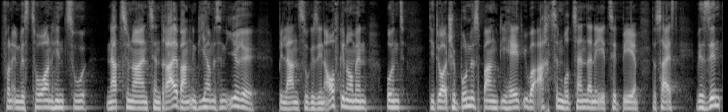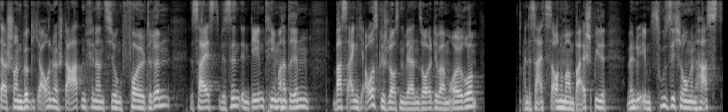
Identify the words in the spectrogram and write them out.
von Investoren hin zu nationalen Zentralbanken. Die haben es in ihre Bilanz so gesehen aufgenommen und die Deutsche Bundesbank, die hält über 18 Prozent an der EZB. Das heißt, wir sind da schon wirklich auch in der Staatenfinanzierung voll drin. Das heißt, wir sind in dem Thema drin, was eigentlich ausgeschlossen werden sollte beim Euro. Das heißt, es ist auch nochmal ein Beispiel, wenn du eben Zusicherungen hast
